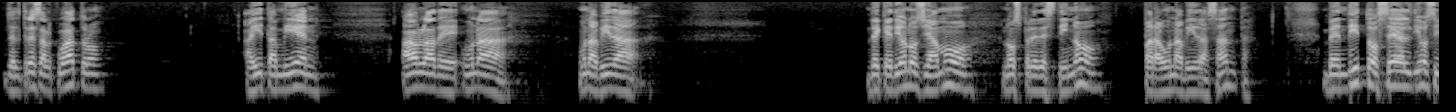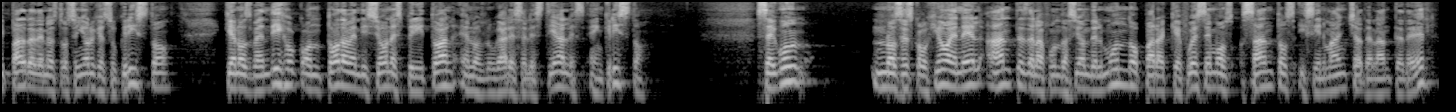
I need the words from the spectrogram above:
del 3 al 4, ahí también habla de una una vida de que Dios nos llamó, nos predestinó para una vida santa. Bendito sea el Dios y Padre de nuestro Señor Jesucristo, que nos bendijo con toda bendición espiritual en los lugares celestiales, en Cristo. Según nos escogió en Él antes de la fundación del mundo para que fuésemos santos y sin mancha delante de Él.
